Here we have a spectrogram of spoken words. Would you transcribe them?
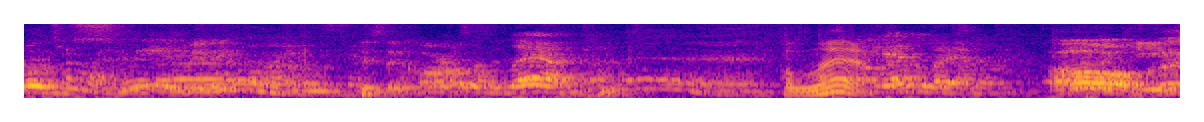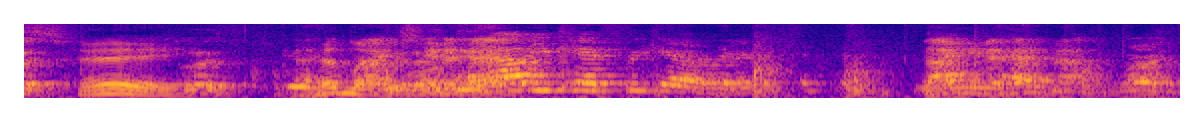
Yes. Oh, that's all right. Is the car It's a lamp, A lamp. headlamp. Oh, good, Hey, good. a headlamp. Nice. Need a head. Now you can't freak out, right? Now you need a head, Matt. Right.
